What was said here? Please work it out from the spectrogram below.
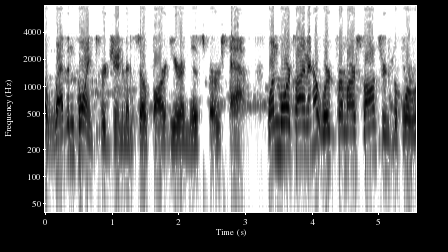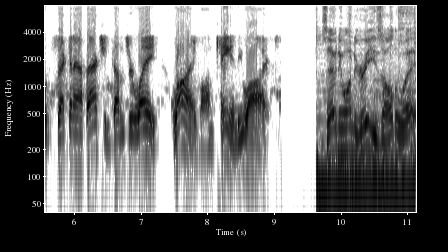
11 points for Juniman so far here in this first half. One more time out word from our sponsors before second half action comes your way live on KNDY. 71 degrees all the way.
